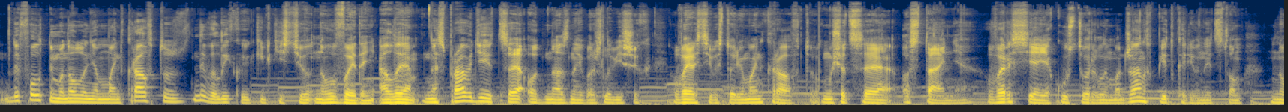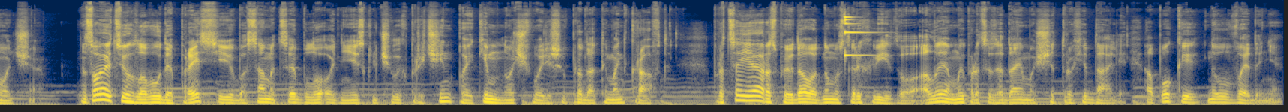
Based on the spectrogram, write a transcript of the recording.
дефолтним оновленням Майнкрафту з невеликою кількістю нововведень, але насправді це одна з найважливіших версій в історії Майнкрафту, тому що це остання версія, яку створили Моджанг під керівництвом Ноча. Називаю цю главу депресією, бо саме це було однією з ключових причин, по яким Ноч вирішив продати Майнкрафт. Про це я розповідав в одному з старих відео, але ми про це згадаємо ще трохи далі, а поки нововведення.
